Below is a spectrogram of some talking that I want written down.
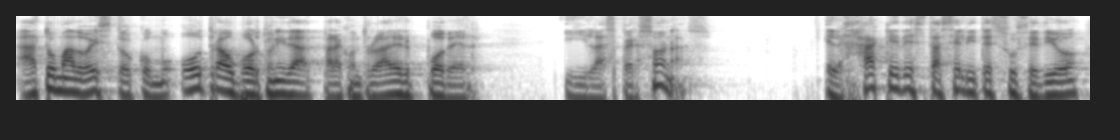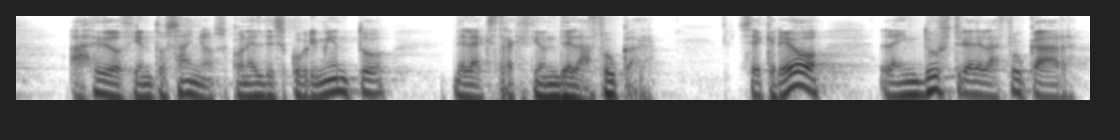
ha tomado esto como otra oportunidad para controlar el poder y las personas. El jaque de estas élites sucedió hace 200 años con el descubrimiento de la extracción del azúcar. Se creó la industria del azúcar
